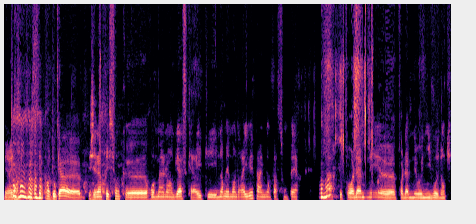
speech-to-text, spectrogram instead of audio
mais en, tout cas, euh, j'ai l'impression que Romain Langasque a été énormément drivé, par exemple, par son père. Mhm. Marc, pour l'amener euh, pour l'amener au niveau. Donc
